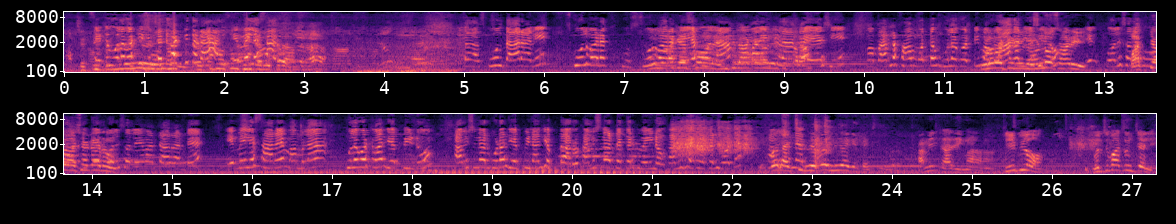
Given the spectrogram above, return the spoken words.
స్కూల్ దారాని స్కూల్ స్కూల్ వరకు వేసి మా బర్ల ఫామ్ మొత్తం కూలగొట్టి పోలీసు వాళ్ళు- పత్య వశకారం. పోలీసు వాళ్ళు ఏమంటారంటే ఎమ్మెల్యే సారే మమ్మల్ని కూలగొట్టమని చెప్పిండు. కమిషనర్ కూడా చెప్పిండు అని చెప్తారు. కమిషనర్ దగ్గరికి పోయినాం. కమిషనర్ దగ్గరికి పోతే అది మా టీపీఓ. మున్సిపాలిటీ నుంచి వెళ్ళి.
